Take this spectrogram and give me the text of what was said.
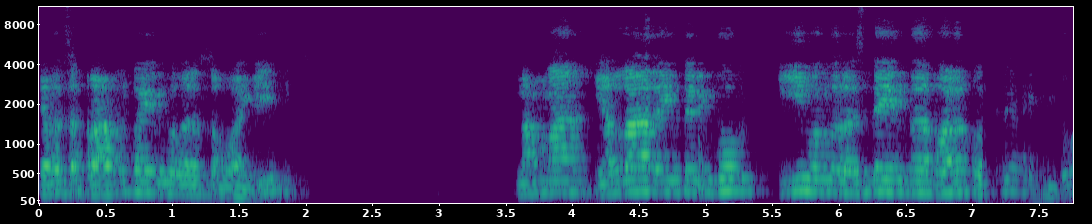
ಕೆಲಸ ಪ್ರಾರಂಭ ಇರುವುದರ ಸಲುವಾಗಿ ನಮ್ಮ ಎಲ್ಲಾ ರೈತರಿಗೂ ಈ ಒಂದು ರಸ್ತೆಯಿಂದ ಬಹಳ ಆಗಿದ್ದು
